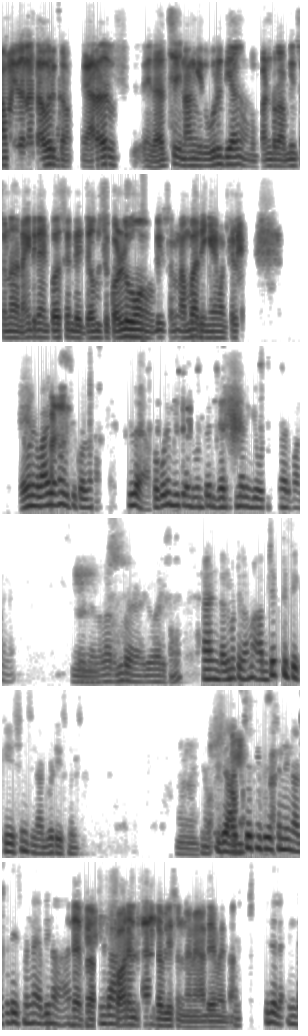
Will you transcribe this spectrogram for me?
ஆமா இதெல்லாம் தவிர்க்கிறோம் யாராவது ஏதாச்சும் நாங்க இது உறுதியாக நாங்க பண்றோம் அப்படின்னு சொன்னா நைன்டி நைன் பர்சன்டேஜ் ஜம்ஸ் கொள்ளுவோம் அப்படின்னு சொன்னா நம்பாதீங்க மக்களே. இவனுக்கு வாயில தான் ஊற்றி கொள்ளணும் இல்ல அப்ப கூட மீதி ரெண்டு மூணு பேர் ஜெர்ஸ் மாதிரி இங்கே ஒட்டி இருப்பானுங்க. அதெல்லாம் ரொம்ப இதுவா இருக்கும். அண்ட் அது மட்டும் இல்லாம அப்ஜெக்டிஃபிகேஷன்ஸ் இன் அட்வர்டைஸ்மெண்ட்ஸ் இது அப்ஜெக்டிஃபிகேஷன் இன் அட்வர்டைஸ்மெண்ட்னா எப்படின்னா ஃபாரின் சொன்னேன் அதே மாதிரி தான். இல்ல இல்ல. இந்த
